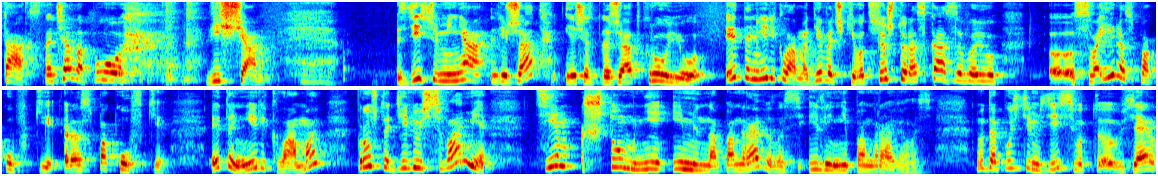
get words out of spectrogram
Так, сначала по вещам. Здесь у меня лежат, я сейчас даже открою, это не реклама, девочки, вот все, что рассказываю, Э, свои распаковки, распаковки это не реклама. Просто делюсь с вами тем, что мне именно понравилось или не понравилось. Ну, допустим, здесь вот э, взял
